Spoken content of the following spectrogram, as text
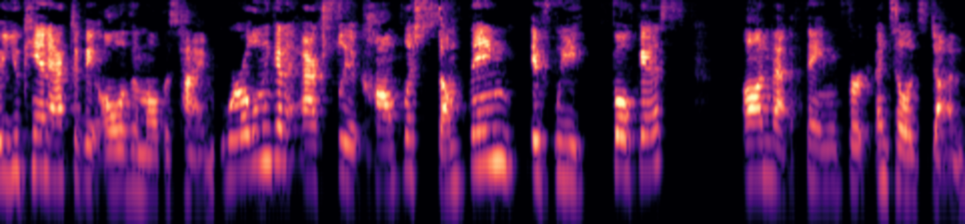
but you can't activate all of them all the time we're only going to actually accomplish something if we focus on that thing for until it's done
